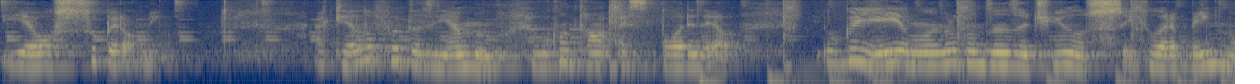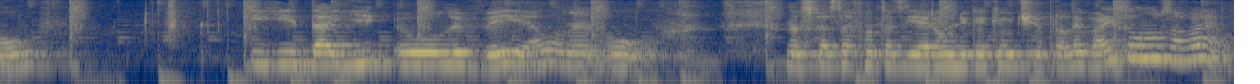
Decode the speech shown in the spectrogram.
e é o Super-Homem. Aquela fantasia, mano, eu vou contar a história dela. Eu ganhei, eu não lembro quantos anos eu tinha, eu sei que eu era bem novo. E daí eu levei ela, né? Ou, nas festas da fantasia era a única que eu tinha para levar, então eu usava ela.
